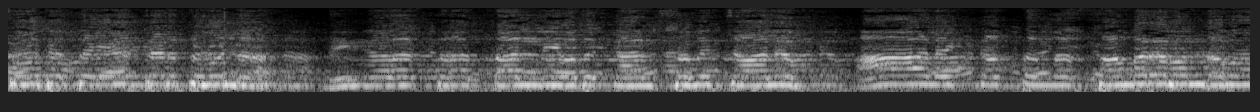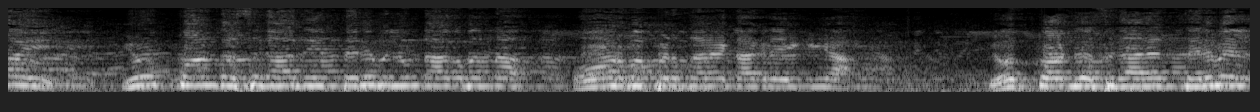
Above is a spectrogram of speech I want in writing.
ചോദ്യത്തെ ഏറ്റെടുത്തുകൊണ്ട് നിങ്ങൾ എത്ര തല്ലി ഒതുക്കാൻ ശ്രമിച്ചാലും ആളെ കത്തുന്ന സമരബന്ധമായി യൂത്ത് കോൺഗ്രസുകാർ ഈ തെരുവിലുണ്ടാകുമെന്ന് ഓർമ്മപ്പെടുത്താനായിട്ട് ആഗ്രഹിക്കുക. യൂത്ത് കോൺഗ്രസുകാരൻ തെരുവിൽ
